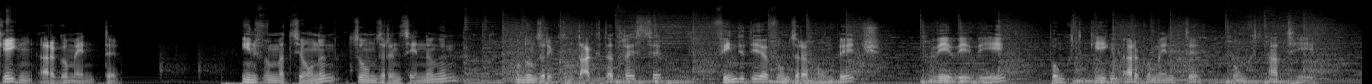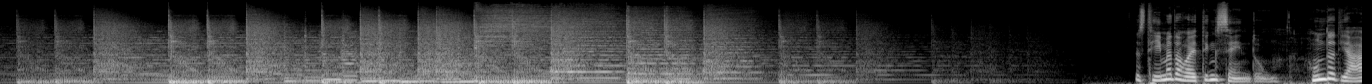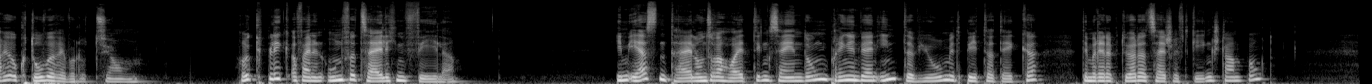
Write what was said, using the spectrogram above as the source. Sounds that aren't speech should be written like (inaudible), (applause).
Gegenargumente. Informationen zu unseren Sendungen und unsere Kontaktadresse findet ihr auf unserer Homepage www.gegenargumente.at. Das Thema der heutigen Sendung 100 Jahre Oktoberrevolution. Rückblick auf einen unverzeihlichen Fehler. Im ersten Teil unserer heutigen Sendung bringen wir ein Interview mit Peter Decker, dem Redakteur der Zeitschrift Gegenstandpunkt,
